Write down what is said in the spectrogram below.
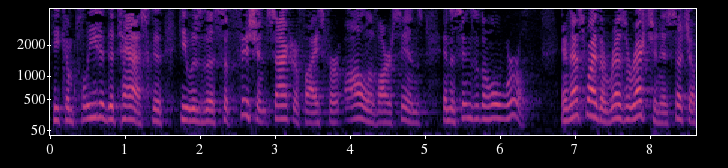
He completed the task. He was the sufficient sacrifice for all of our sins and the sins of the whole world. And that's why the resurrection is such a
